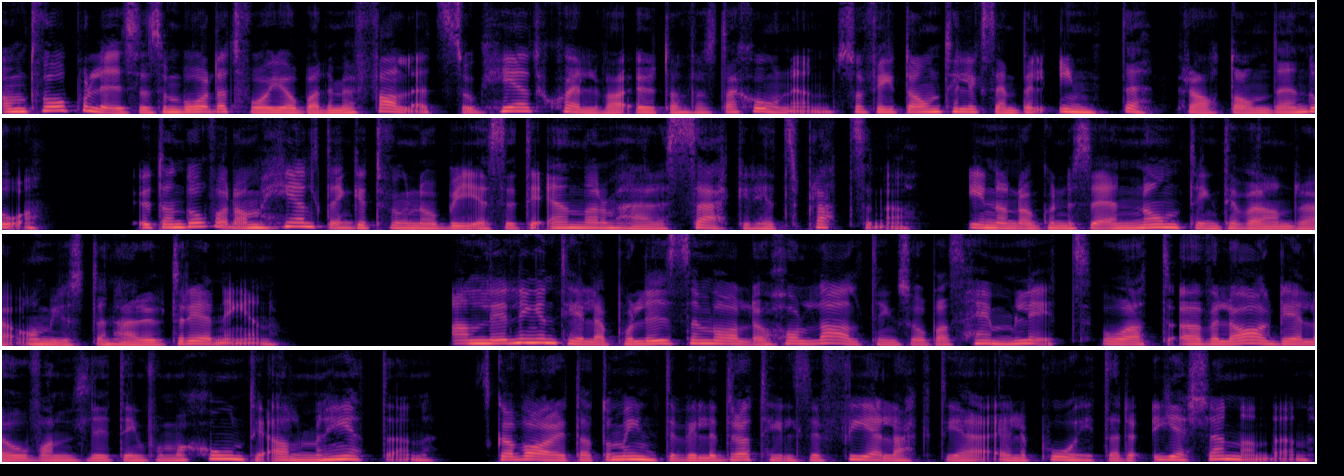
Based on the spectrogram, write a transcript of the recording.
Om två poliser som båda två jobbade med fallet stod helt själva utanför stationen så fick de till exempel inte prata om det ändå. Utan då var de helt enkelt tvungna att bege sig till en av de här säkerhetsplatserna innan de kunde säga någonting till varandra om just den här utredningen. Anledningen till att polisen valde att hålla allting så pass hemligt och att överlag dela ovanligt lite information till allmänheten ska ha varit att de inte ville dra till sig felaktiga eller påhittade erkännanden.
